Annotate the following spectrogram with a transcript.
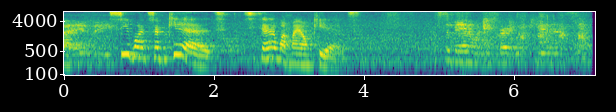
Baby. She wants some kids. She said, I want my own kids. Savannah would be great with kids.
